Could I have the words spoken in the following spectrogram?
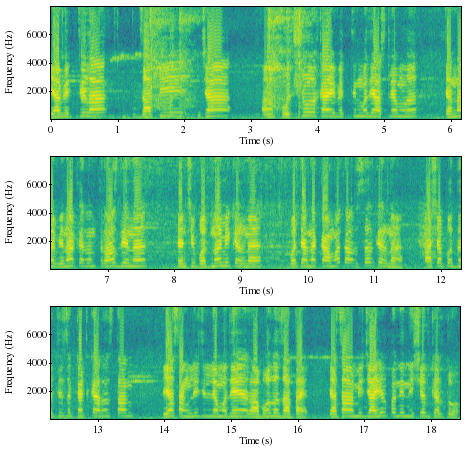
या व्यक्तीला जातीच्या अ, काही व्यक्तींमध्ये असल्यामुळं त्यांना विनाकारण त्रास देणं त्यांची बदनामी करणं व त्यांना कामात अडसर करणं अशा पद्धतीचं कट कारस्थान या सांगली जिल्ह्यामध्ये राबवलं जात आहे. याचा आम्ही जाहीरपणे निषेध करतो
